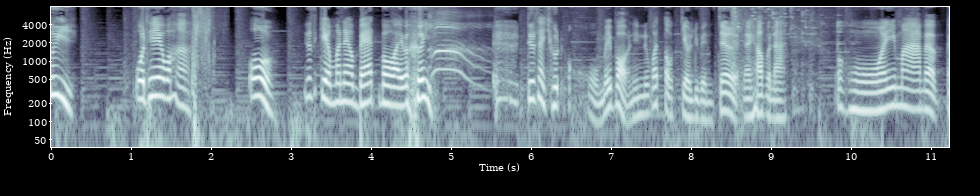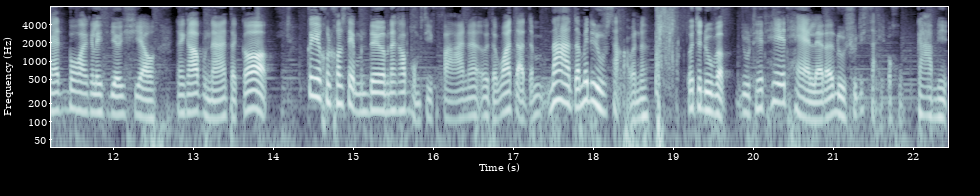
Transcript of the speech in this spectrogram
เฮ้ยโอเท่ว่ะโอ้อิโนสุเกะมาแนวแบดบอยวะเฮ้ย ดูใส่ชุด โอ้โห ไม่บอกนี่นึกว่าโตเกียวรีเวนเจอร์นะครับผมนะ โอ้โห มาแบบแบดบอยกันเลยทีเดียวเชียวนะครับผมนะ แต่ก็ก็ยังคนคอนเซ็ปต์เหมือนเดิมนะครับ ผมสีฟ้านะเออแต่ว่าจะจจะน่าจะไม่ได้ดูสาวนะเออจะดูแบบดูเท่ๆแทนแล้วแล้วดูชุดที่ใส่โอ้โหกล้ามนี่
